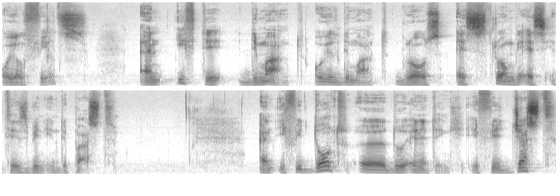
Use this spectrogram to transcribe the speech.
oil fields, and if the demand, oil demand, grows as strongly as it has been in the past. And if we don't uh, do anything, if we just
